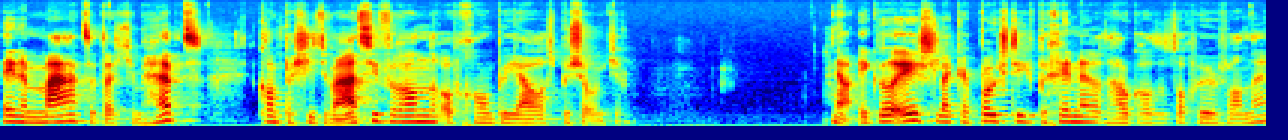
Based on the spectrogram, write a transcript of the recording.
Alleen de mate dat je hem hebt, kan per situatie veranderen of gewoon per jou als persoontje. Nou, ik wil eerst lekker positief beginnen, dat hou ik altijd toch weer van. Hè?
